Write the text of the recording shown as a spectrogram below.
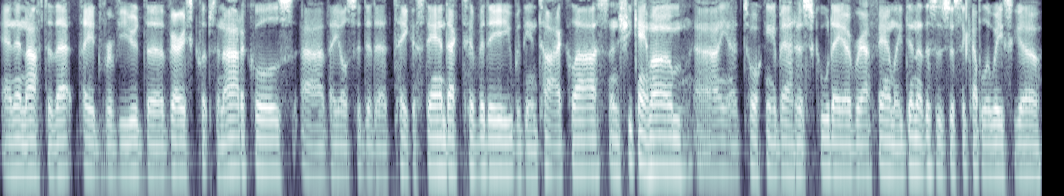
and then after that, they'd reviewed the various clips and articles. Uh, they also did a take a stand activity with the entire class. And she came home, uh, you know, talking about her school day over our family dinner. This was just a couple of weeks ago.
